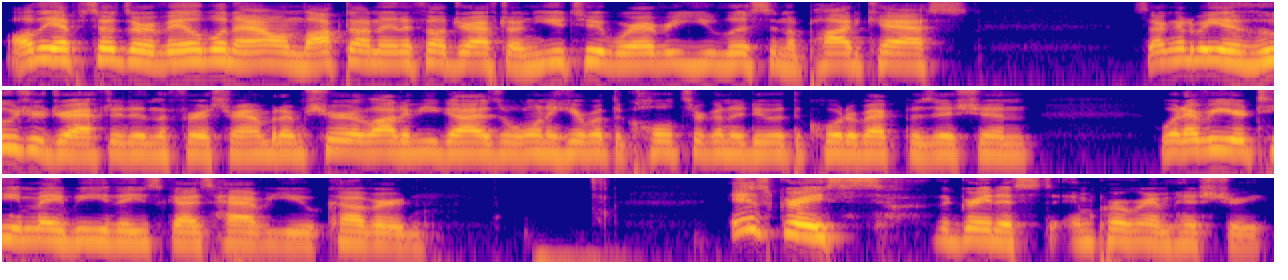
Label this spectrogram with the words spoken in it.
All the episodes are available now on Locked On NFL Draft on YouTube, wherever you listen to podcasts. So I'm going to be a Hoosier drafted in the first round, but I'm sure a lot of you guys will want to hear what the Colts are going to do at the quarterback position. Whatever your team may be, these guys have you covered. Is Grace the greatest in program history?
